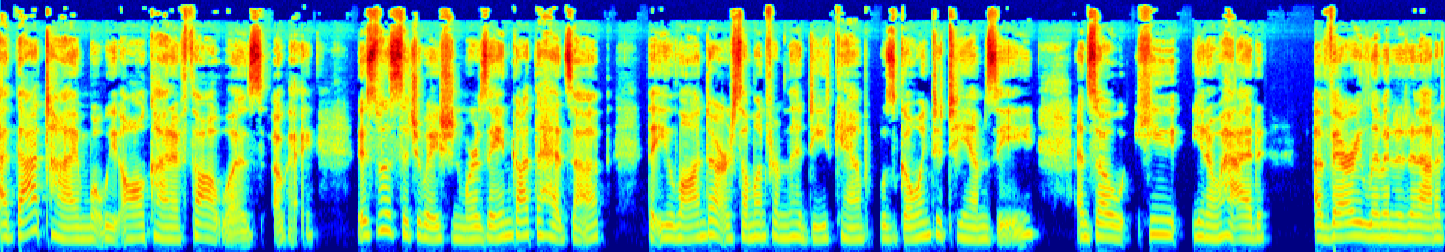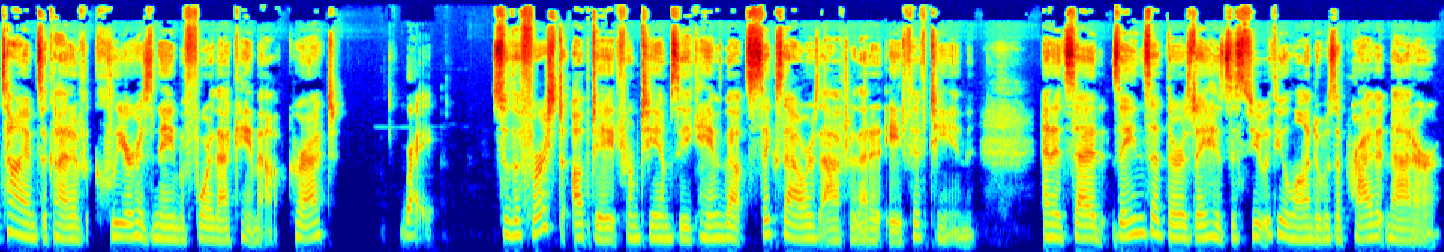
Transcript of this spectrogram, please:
at that time, what we all kind of thought was, okay, this was a situation where Zayn got the heads up that Yolanda or someone from the Hadid camp was going to TMZ. And so he, you know, had a very limited amount of time to kind of clear his name before that came out, correct? Right. So the first update from TMZ came about six hours after that at 8.15. And it said, Zayn said Thursday his dispute with Yolanda was a private matter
